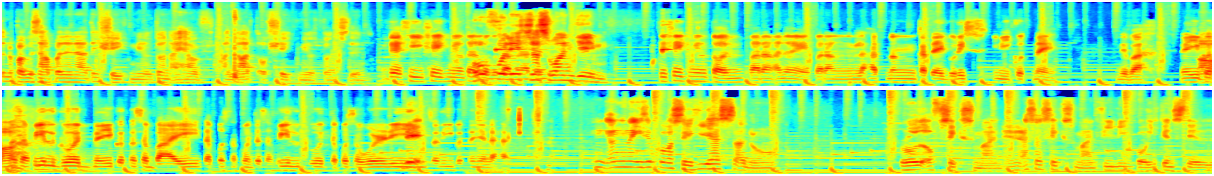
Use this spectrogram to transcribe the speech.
Ito na pag-usapan na natin, Shake Milton. I have a lot of Shake Miltons din. Hindi, si Shake Milton. Hopefully, it's just one game. si Shake Milton, parang ano eh, parang lahat ng categories inikot na eh. 'Di ba? Naikot Oo. na sa feel good, naikot na sa buy, tapos napunta sa feel good, tapos sa worry. Hindi. So naikot na niya lahat. ang, ang naisip ko kasi, he has, ano, role of six man. And as a six man, feeling ko he can still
